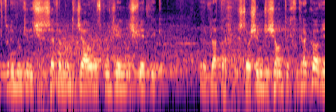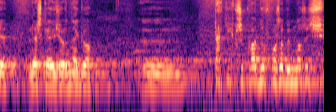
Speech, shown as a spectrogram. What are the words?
który był kiedyś szefem oddziału spółdzielni Świetlik w latach jeszcze 80. w Krakowie, Leszka Jeziornego. Y, Takich przykładów można by mnożyć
